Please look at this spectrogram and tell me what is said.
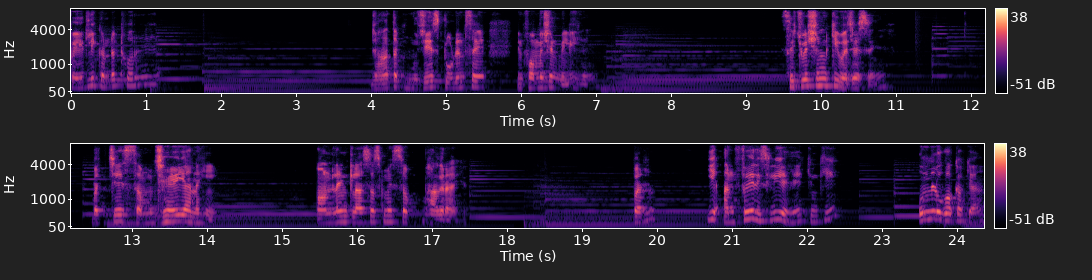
फेयरली कंडक्ट हो रहे हैं? जहाँ तक मुझे स्टूडेंट से इंफॉर्मेशन मिली है सिचुएशन की वजह से बच्चे समझे या नहीं ऑनलाइन क्लासेस में सब भाग रहे हैं। पर ये अनफेयर इसलिए है क्योंकि उन लोगों का क्या?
